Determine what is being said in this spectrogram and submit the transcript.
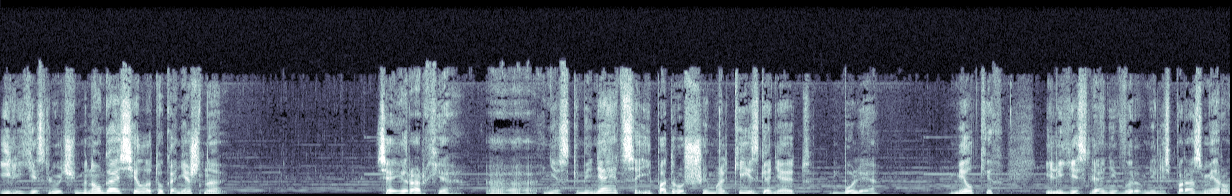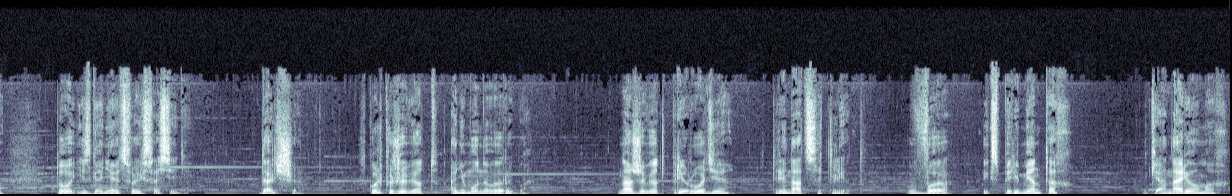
Или если очень много осело, то, конечно, вся иерархия э, несколько меняется, и подросшие мальки изгоняют более мелких, или если они выровнялись по размеру, то изгоняют своих соседей. Дальше. Сколько живет анимоновая рыба? Она живет в природе 13 лет. В экспериментах, в океанариумах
